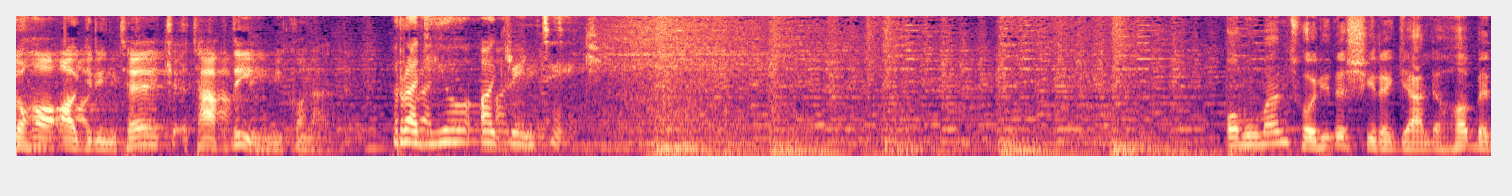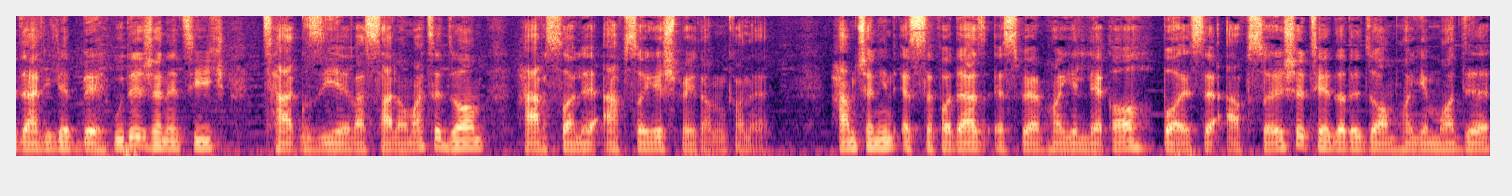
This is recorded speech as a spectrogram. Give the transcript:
سوها آگرین تک تقدیم می کند رادیو آگرین تک عموما تولید شیر گله ها به دلیل بهبود ژنتیک، تغذیه و سلامت دام هر سال افزایش پیدا می‌کنه. همچنین استفاده از اسپرم های لقاح باعث افزایش تعداد دام های ماده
